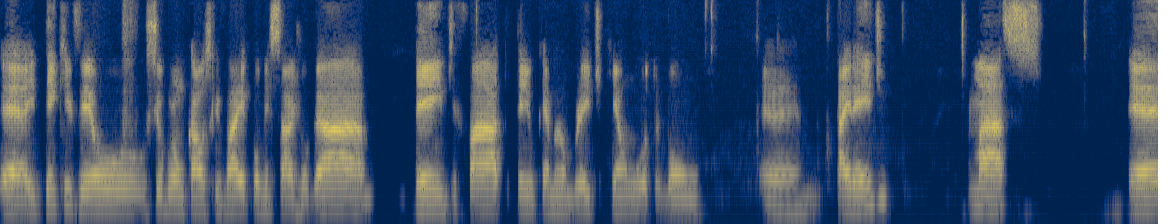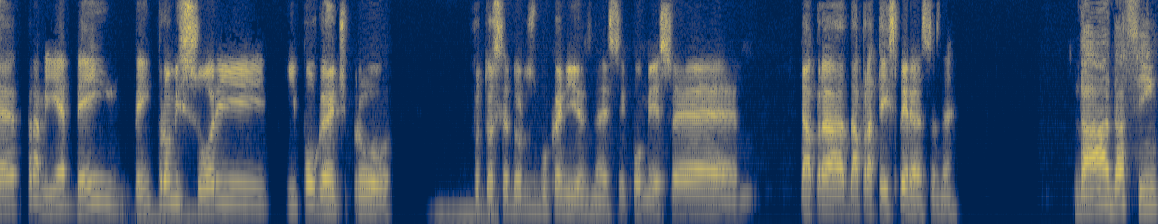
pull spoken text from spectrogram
É, aí tem que ver o, se o Gronkowski vai começar a jogar bem, de fato. Tem o Cameron Braid, que é um outro bom é, tight Mas, é, para mim, é bem, bem promissor e empolgante pro, pro torcedor dos Bucanias, né? Esse começo é... Dá para dá ter esperanças, né? Dá, dá sim.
